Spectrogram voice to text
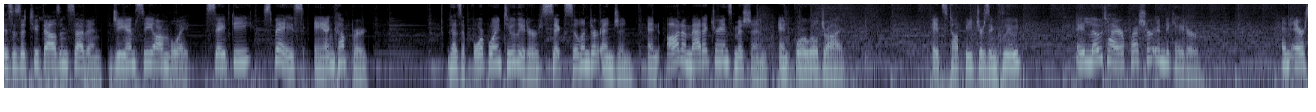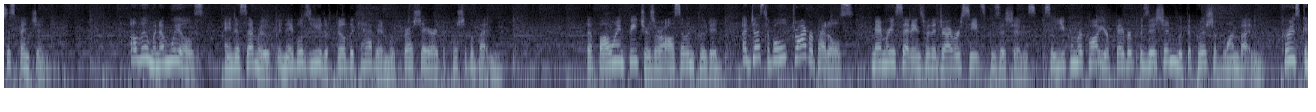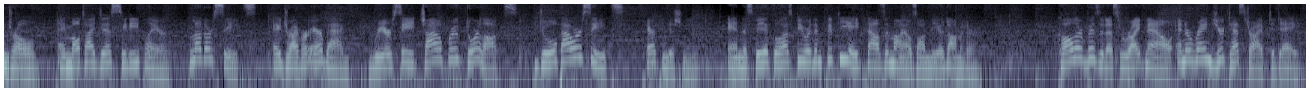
This is a 2007 GMC Envoy. Safety, space, and comfort. It has a 4.2-liter six-cylinder engine, an automatic transmission, and four-wheel drive. Its top features include a low tire pressure indicator, an air suspension, aluminum wheels, and a sunroof enables you to fill the cabin with fresh air at the push of a button. The following features are also included. Adjustable driver pedals, memory settings for the driver's seat's positions, so you can recall your favorite position with the push of one button, cruise control, a multi disc CD player, leather seats, a driver airbag, rear seat childproof door locks, dual power seats, air conditioning, and this vehicle has fewer than 58,000 miles on the odometer. Call or visit us right now and arrange your test drive today.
